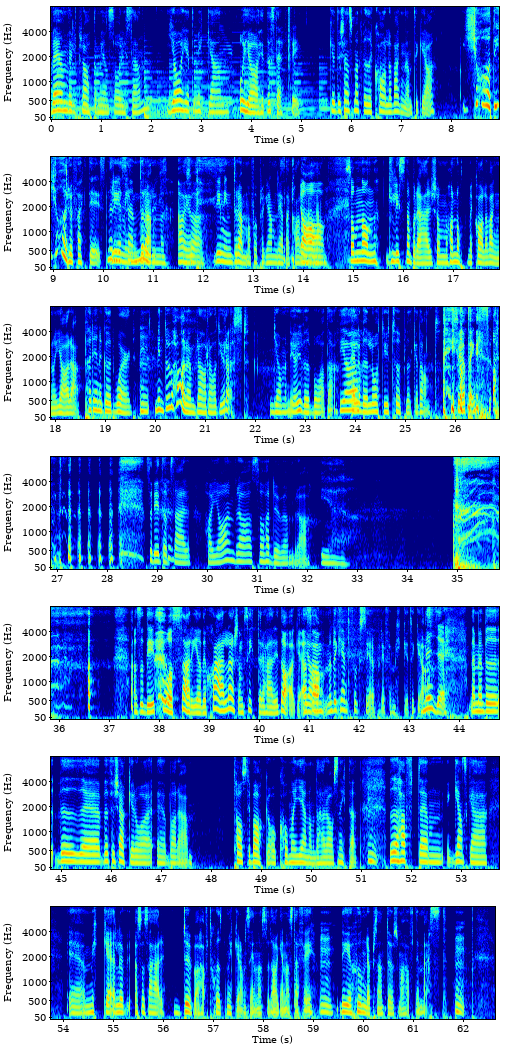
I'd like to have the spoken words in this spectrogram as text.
Vem vill prata med en sorgsen? Jag heter Mickan. Och jag heter Steffi. Gud, det känns som att vi är Karlavagnen tycker jag. Ja, det gör det faktiskt. När Det det, är är, min dröm. Ja, Alltså, det är min dröm att få programleda Karlavagnen. Som någon lyssnar på det här som har något med Karlavagnen att göra, put in a good word. mm. Men du har en bra radioröst. Ja, men det gör ju vi båda. Ja. Eller vi låter ju typ likadant. Så jag tänker så. så det är typ så här, har jag en bra så har du en bra. Yeah. alltså det är två sargade själar som sitter här idag. Alltså, ja, men vi kan inte fokusera på det för mycket tycker jag. Nej. Nej men vi, vi, eh, vi försöker att eh, bara ta oss tillbaka och komma igenom det här avsnittet. Mm. Vi har haft en ganska eh, mycket, eller alltså så här, du har haft skitmycket de senaste dagarna Steffi. Mm. Det är 100% du som har haft det mest. Mm.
